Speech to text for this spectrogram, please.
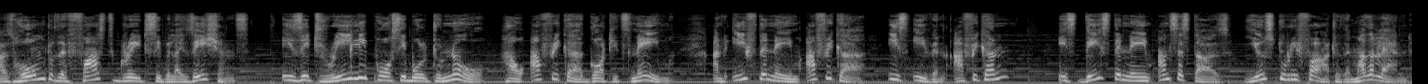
as home to the first great civilizations, is it really possible to know how Africa got its name and if the name Africa is even African? Is this the name ancestors used to refer to the motherland?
